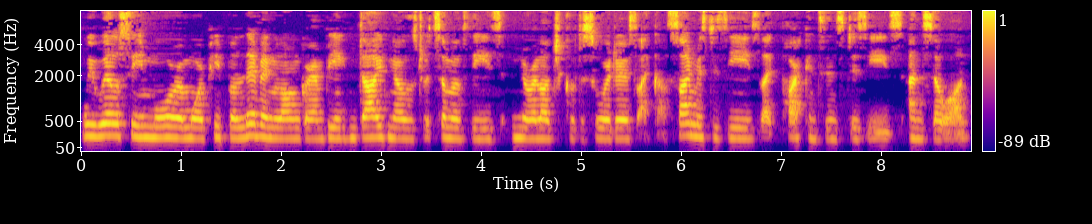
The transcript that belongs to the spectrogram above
we will see more and more people living longer and being diagnosed with some of these neurological disorders like Alzheimer's disease, like Parkinson's disease, and so on.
